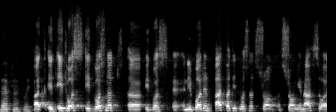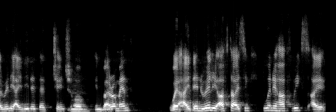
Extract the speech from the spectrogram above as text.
Definitely. But it, it was it was not uh, it was an important part, but it was not strong strong enough. So I really I needed that change mm. of environment, where I then really after I think two and a half weeks I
